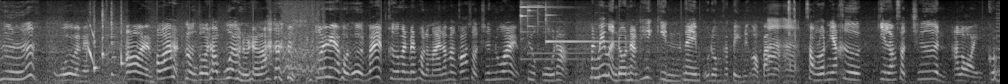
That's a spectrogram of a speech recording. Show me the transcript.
หืมเวอร์ไปไหมอร่อย เพราะว่าส่วนตัวชอบกล้วยกับนูเทลล่า ไม่มีเหตุผลอื่นไม่ คือมันเป็นผลไม้แล้วมันก็สดชื่นด้วยฟิลกูดอะ มันไม่เหมือนโดนัทที่กินในอุดมคตินึกออกปะอ่าอ่าสองรสเนี้ยคือกินแล้วสดชื่น อร่อย กลม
